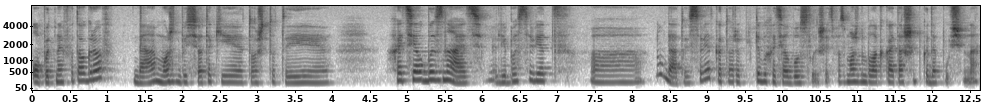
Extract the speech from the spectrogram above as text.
опытный фотограф, да, может быть, все-таки то, что ты хотел бы знать, либо совет, э, ну да, то есть совет, который ты бы хотел бы услышать. Возможно, была какая-то ошибка допущена,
